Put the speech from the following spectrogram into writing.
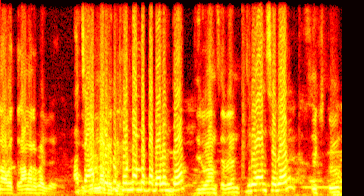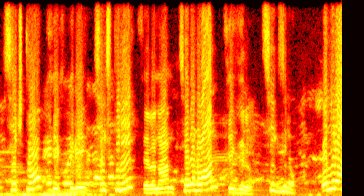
না পাইতে আমার পাইবে আচ্ছা আপনার একটু ফোন নাম্বারটা বলেন তো। Zero one seven zero one seven six two six two six three six three seven one seven one six zero. Six zero. বন্ধুরা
